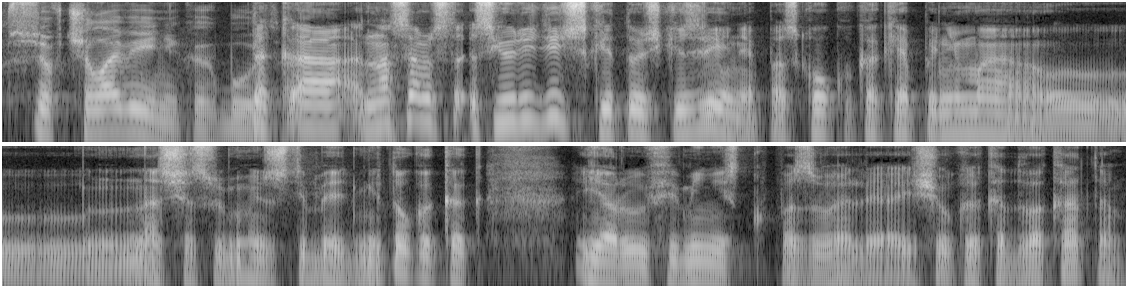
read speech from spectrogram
все в человейниках будет. Так, а на самом деле, с юридической точки зрения, поскольку, как я понимаю, нас сейчас мы же тебя не только как ярую феминистку позвали, а еще как адвоката.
